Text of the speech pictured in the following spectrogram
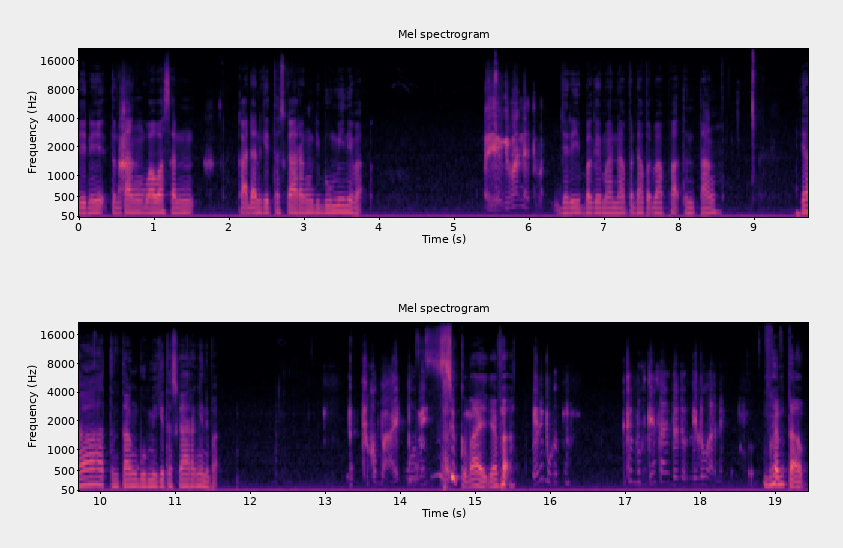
ini tentang wawasan keadaan kita sekarang di bumi nih Pak? ya gimana itu pak Jadi bagaimana pendapat Bapak tentang ya tentang bumi kita sekarang ini Pak? cukup baik bumi Cukup baik ya Pak. ini bukti itu buktinya saya duduk di luar nih Mantap.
